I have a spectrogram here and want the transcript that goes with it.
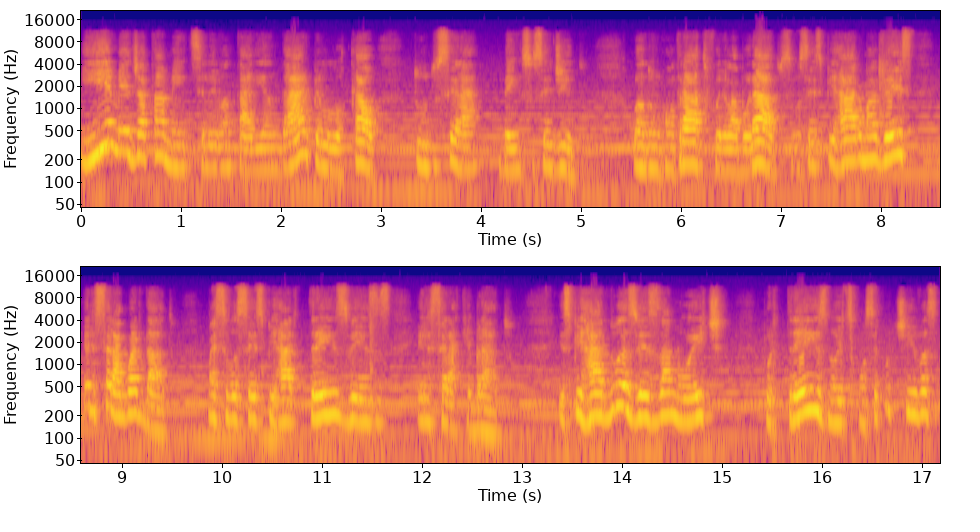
e imediatamente se levantar e andar pelo local, tudo será bem sucedido. Quando um contrato for elaborado, se você espirrar uma vez, ele será guardado, mas se você espirrar três vezes, ele será quebrado. Espirrar duas vezes à noite, por três noites consecutivas,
